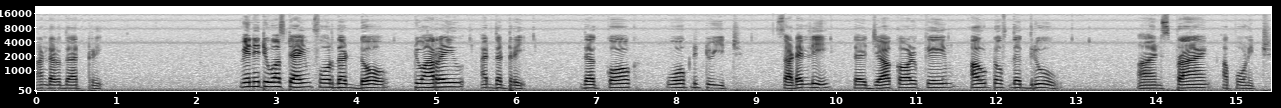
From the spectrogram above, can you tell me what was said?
under that tree. When it was time for the doe to arrive at the tree, the cock walked to it. Suddenly, the jackal came out of the grove and sprang upon it.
